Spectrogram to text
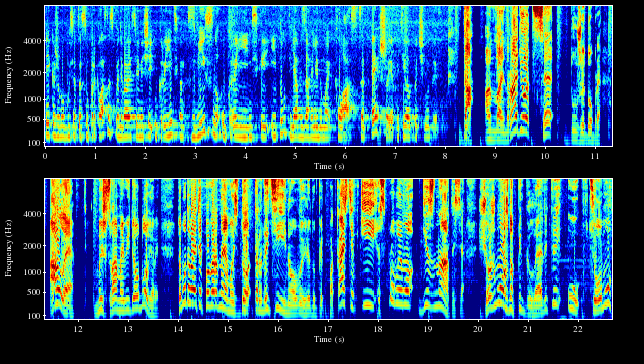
Я кажу, бабуся, це супер класно. Сподіваюся, він ще й український, звісно, український. І тут я взагалі думаю, клас, це те, що я хотіла почути. Да, онлайн-радіо це дуже добре. Але ми ж з вами відеоблогери. Тому давайте повернемось до традиційного вигляду під подкастів і спробуємо дізнатися, що ж можна підгледити у в цьому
